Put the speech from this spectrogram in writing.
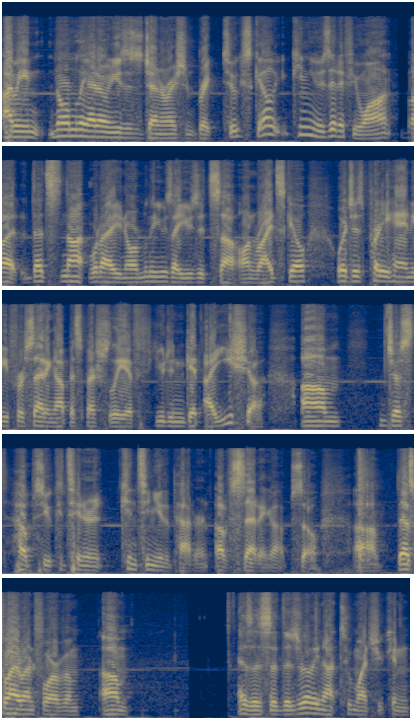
I mean, normally I don't use this Generation Break 2 skill. You can use it if you want, but that's not what I normally use. I use its uh, on ride skill, which is pretty handy for setting up, especially if you didn't get Ahsha. Um, just helps you continue continue the pattern of setting up. So um, that's why I run four of them. Um, as I said, there's really not too much you can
